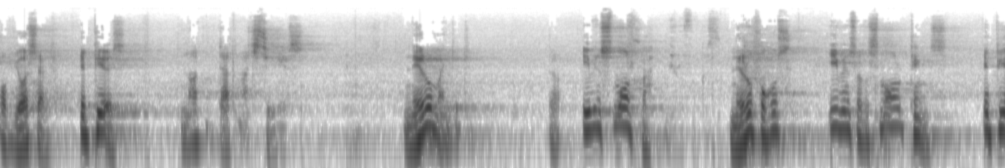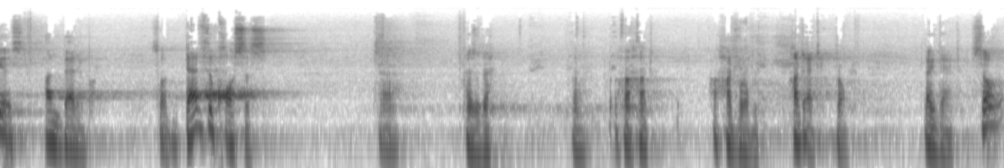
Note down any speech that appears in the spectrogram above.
of yourself appears not that much serious. Narrow minded, even small, narrow focus, even sort of small things appears unbearable. So that's the causes. Uh, uh, heart, heart problem, heart attack problem, like that. So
